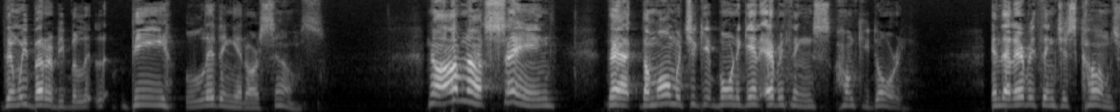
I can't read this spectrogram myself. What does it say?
then we better be, be living it ourselves. Now, I'm not saying that the moment you get born again, everything's hunky dory and that everything just comes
